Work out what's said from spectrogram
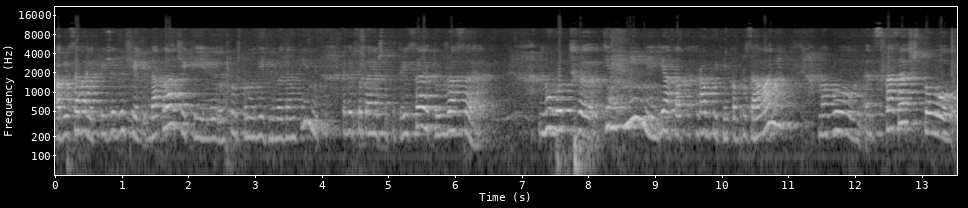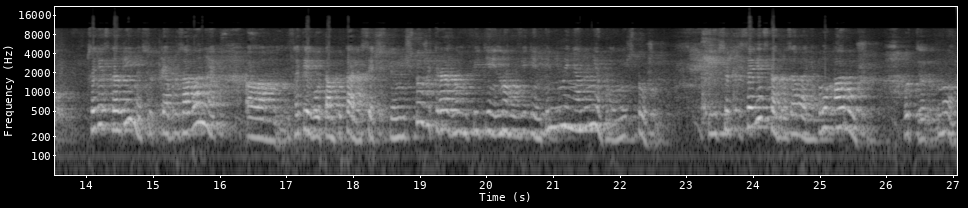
обрисовали предыдущие докладчики, и то, что мы видели в этом фильме, это все, конечно, потрясает и ужасает. Но вот, э, тем не менее, я как работник образования могу э, сказать, что в советское время все-таки образование, э, хотя его там пытались всячески уничтожить разными нововведениями, нововведениями, тем не менее оно не было уничтожено. И все-таки советское образование было хорошим. Вот, э, ну,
